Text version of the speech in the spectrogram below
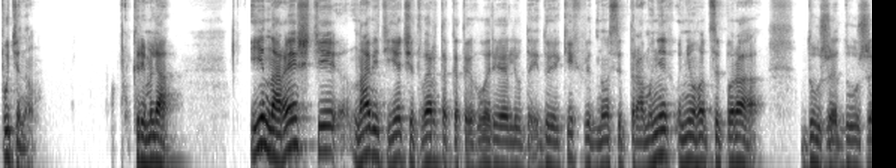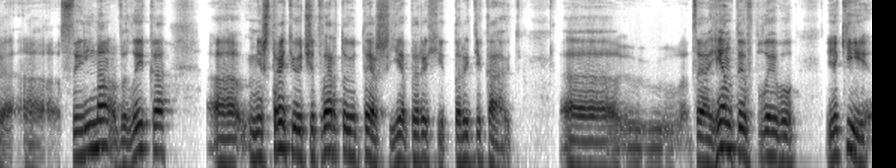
Путіна, Кремля. І нарешті навіть є четверта категорія людей, до яких відносять Трамп. У, них, у нього ципора дуже дуже е, сильна, велика. Е, між третьою і четвертою теж є перехід, перетікають. Е, це агенти впливу, які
